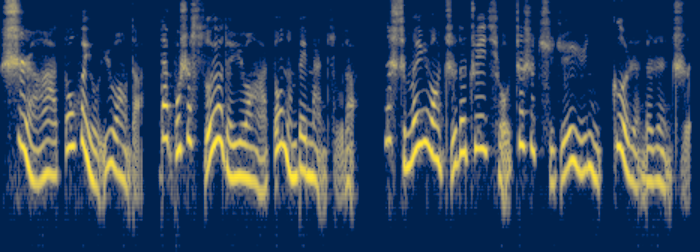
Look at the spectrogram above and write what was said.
是人啊，都会有欲望的，但不是所有的欲望啊都能被满足的。那什么欲望值得追求，这是取决于你个人的认知。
